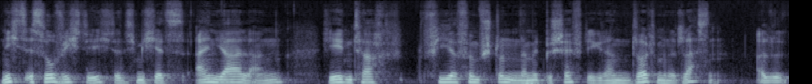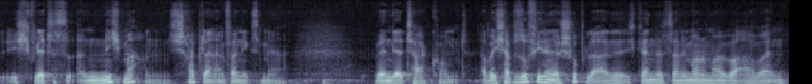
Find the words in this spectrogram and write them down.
nichts ist so wichtig, dass ich mich jetzt ein Jahr lang jeden Tag vier, fünf Stunden damit beschäftige, dann sollte man das lassen. Also ich werde das nicht machen. Ich schreibe dann einfach nichts mehr, wenn der Tag kommt. Aber ich habe so viel in der Schublade, ich kann das dann immer noch mal überarbeiten,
